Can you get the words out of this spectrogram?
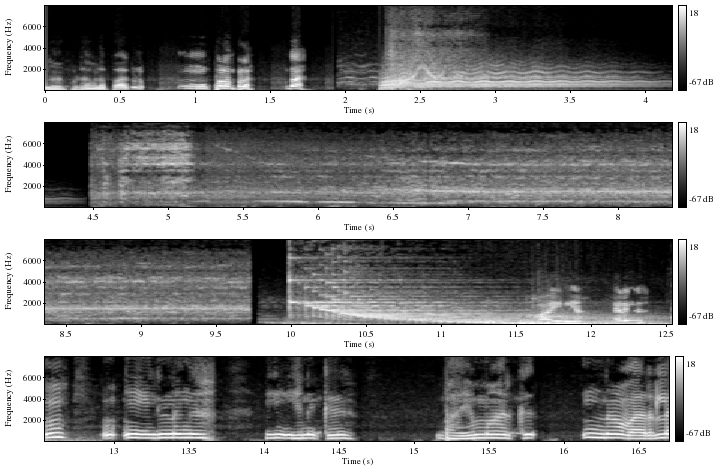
நான் கூட அவளை பார்க்கணும். போலாம் போலாம். ம், இல்லைங்க. எனக்கு பயமா இருக்கு. நான் வரல.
